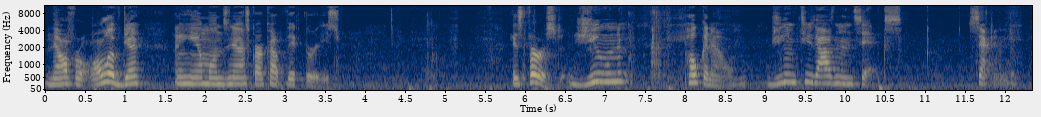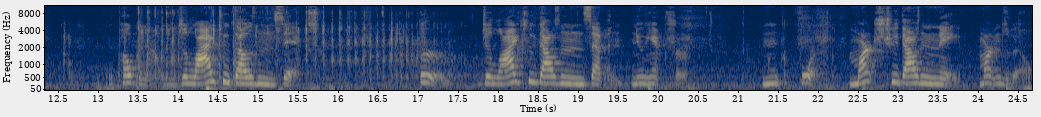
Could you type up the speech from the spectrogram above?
Now for all of Denny Hamlin's NASCAR Cup victories. His first, June Pocono, June 2006. Second, Pocono, July 2006. Third, July 2007, New Hampshire. Fourth, March 2008, Martinsville.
